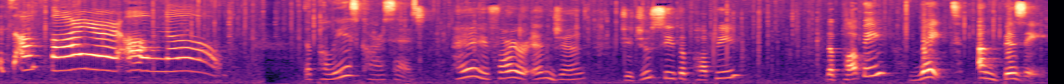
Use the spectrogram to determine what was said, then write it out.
It's on fire! Oh no! the police car says, Hey, fire engine, did you see the puppy? The puppy? Wait, I'm busy.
